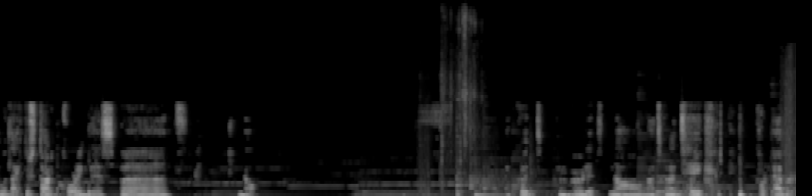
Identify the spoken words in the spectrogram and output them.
I would like to start coring this, but no. I could convert it. No, that's gonna take forever.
